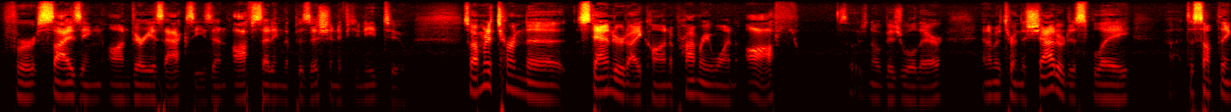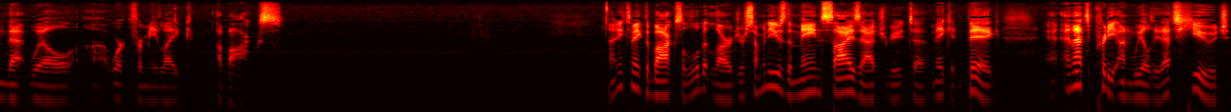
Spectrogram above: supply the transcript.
for sizing on various axes and offsetting the position if you need to. So I'm going to turn the standard icon, a primary one, off, so there's no visual there, and I'm going to turn the shadow display uh, to something that will uh, work for me like a box. I need to make the box a little bit larger, so I'm going to use the main size attribute to make it big, and that's pretty unwieldy. That's huge.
